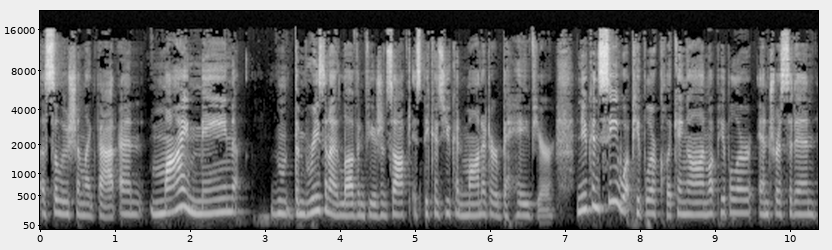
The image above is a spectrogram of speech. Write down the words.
a solution like that. And my main the reason I love Infusionsoft is because you can monitor behavior and you can see what people are clicking on, what people are interested in,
